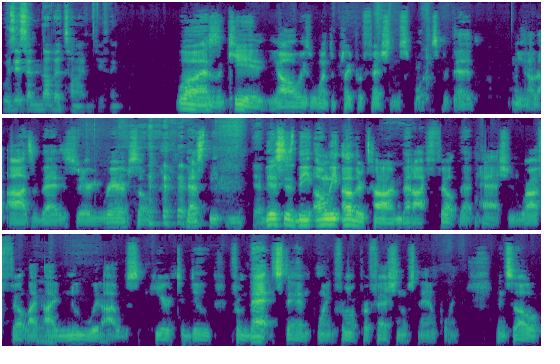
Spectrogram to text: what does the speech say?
was this another time? Do you think? Well, as a kid, you always want to play professional sports, but that you know the odds of that is very rare. So that's the yeah. this is the only other time that I felt that passion, where I felt like mm-hmm. I knew what I was here to do from that standpoint, from a professional standpoint, and so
